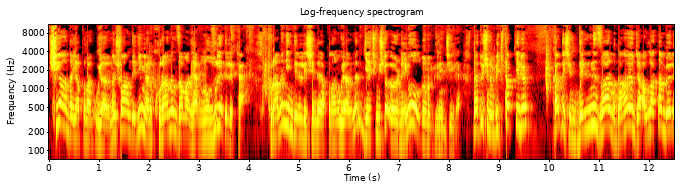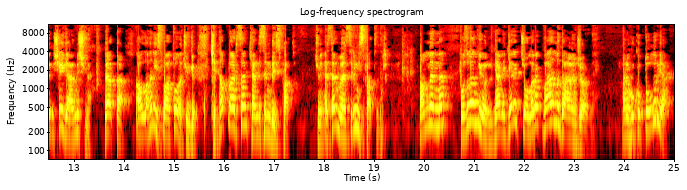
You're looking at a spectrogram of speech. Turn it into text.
şu anda yapılan uyarının, şu an dediğim yani Kur'an'ın zaman yani nuzul edilirken, Kur'an'ın indirilişinde yapılan uyarının geçmişte örneği olduğunun bilinciyle. Ya düşünün bir kitap geliyor. Kardeşim deliliniz var mı? Daha önce Allah'tan böyle bir şey gelmiş mi? Veyahut da Allah'ın ispatı ona. Çünkü kitap varsa kendisinin de ispatı. Çünkü eser müessirin ispatıdır. Ammenna. O zaman diyor yani gerekçe olarak var mı daha önce örneği? Hani hukukta olur ya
